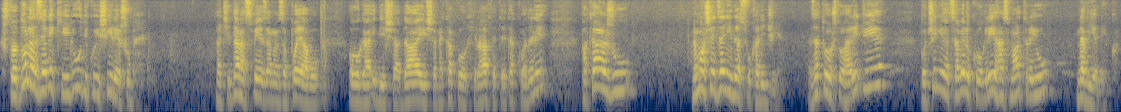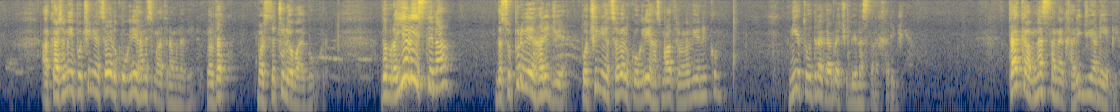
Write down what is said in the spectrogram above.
što dolaze neki ljudi koji šire šube. Znači danas vezano za pojavu ovoga Idiša, Dajiša, nekakvog hilafeta i tako dalje, pa kažu, ne može za njih da su Haridžije. Zato što Haridžije počinioca velikog grijeha smatraju nevjernikom. A kaže mi počinioca velikog grijeha ne smatramo nevjernikom. Je li tako? Možete čuli ovaj govor. Dobro, je li istina da su prve Haridžije počinioca velikog grijeha smatrali nevjernikom? Nije to, draga braću, bio nastanak Haridžija. Takav nastanak Haridžija nije bio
